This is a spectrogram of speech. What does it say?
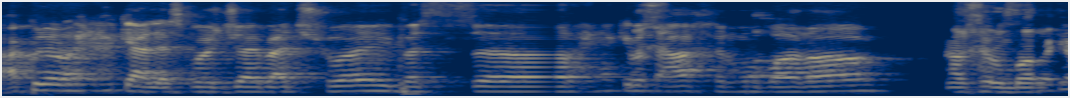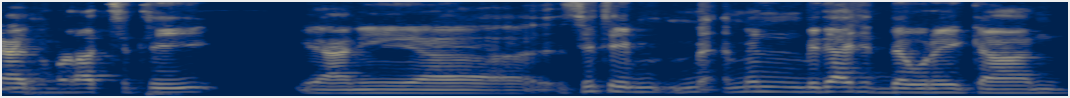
على كل راح نحكي على الأسبوع الجاي بعد شوي بس آه، راح نحكي بس على آخر مباراة. آخر مباراة كانت مباراة سيتي يعني آه، سيتي م- من بداية الدوري كان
